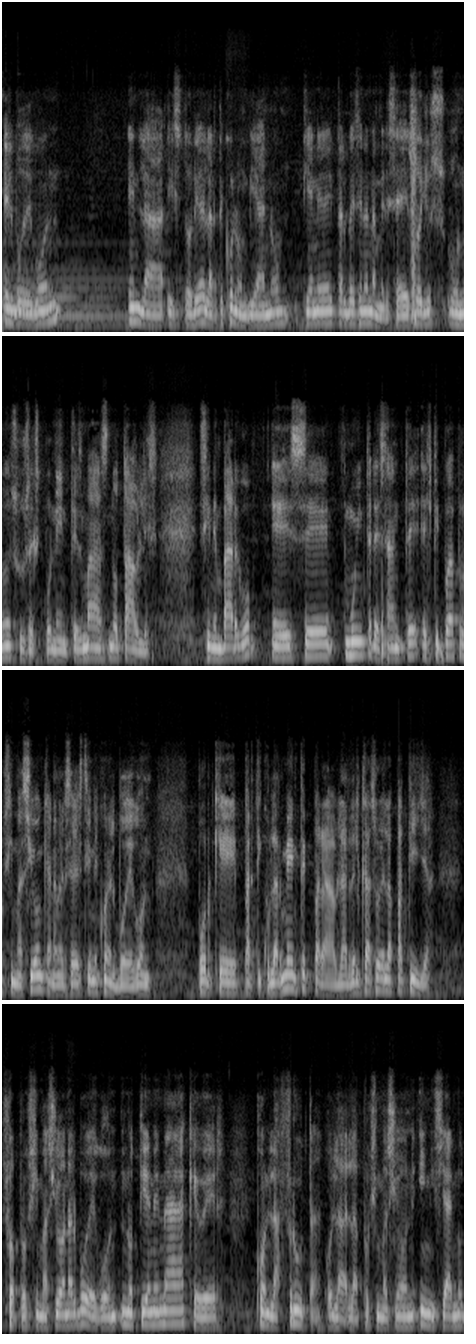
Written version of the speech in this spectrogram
El bodegón en la historia del arte colombiano tiene tal vez en Ana Mercedes Hoyos uno de sus exponentes más notables. Sin embargo, es eh, muy interesante el tipo de aproximación que Ana Mercedes tiene con el bodegón, porque particularmente para hablar del caso de la patilla, su aproximación al bodegón no tiene nada que ver con la fruta o la, aproximación inicial no,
